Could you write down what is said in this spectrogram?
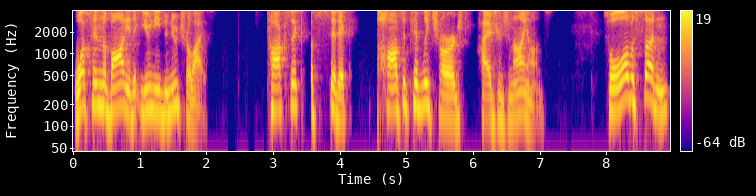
What's in the body that you need to neutralize? Toxic, acidic, positively charged hydrogen ions. So all of a sudden,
